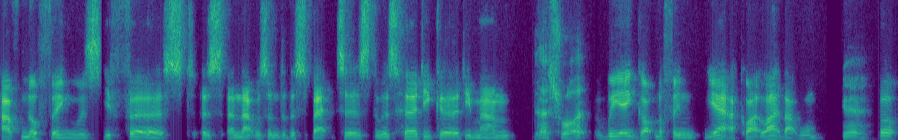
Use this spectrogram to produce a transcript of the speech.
Have Nothing was your first, as and that was under the Spectres. There was Hurdy Gurdy Man. That's right. We Ain't Got Nothing. Yeah, I quite like that one. Yeah. But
